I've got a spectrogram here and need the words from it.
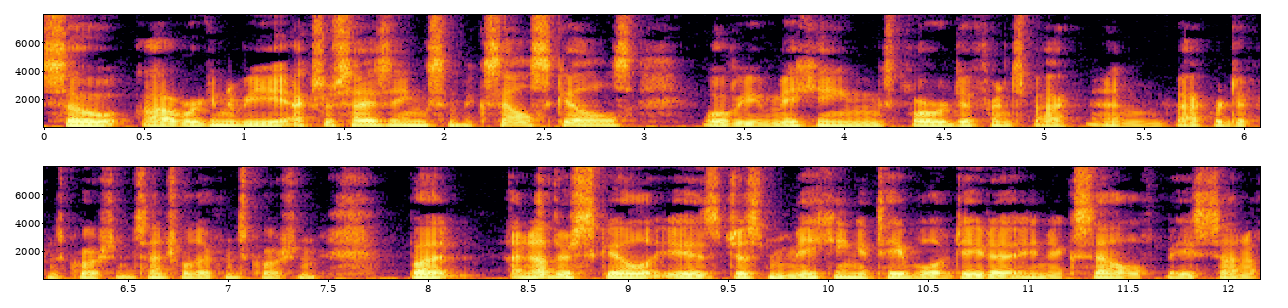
So uh, we're going to be exercising some Excel skills. We'll be making forward difference back and backward difference quotient, central difference quotient. But another skill is just making a table of data in Excel based on a,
